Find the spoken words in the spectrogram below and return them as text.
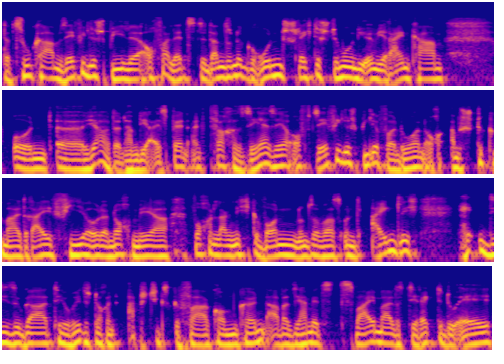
Dazu kamen sehr viele Spiele, auch Verletzte, dann so eine grundschlechte Stimmung, die irgendwie reinkam. Und äh, ja, dann haben die Eisbären einfach sehr, sehr oft sehr viele Spiele verloren, auch am Stück mal drei, vier oder noch mehr, wochenlang nicht gewonnen und sowas. Und eigentlich hätten sie sogar theoretisch noch in Abstiegsgefahr kommen können, aber sie haben jetzt zweimal das direkte Duell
